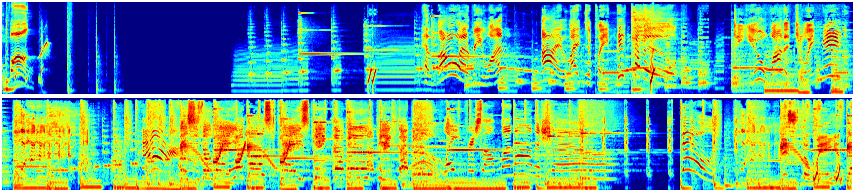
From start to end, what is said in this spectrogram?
bong. Hello, everyone. I like to play peekaboo. Do you want to join me? This is the way a ghost plays peekaboo, peekaboo. Wait for someone on the show. Boom! This is the way a ghost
